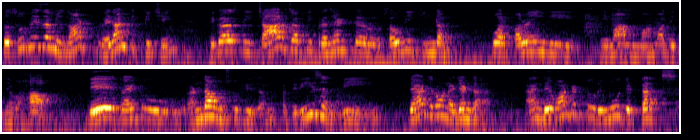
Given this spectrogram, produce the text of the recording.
So Sufism is not Vedantic teaching because the charge of the present uh, Saudi kingdom who are following the Imam Muhammad ibn Wahab, they try to run down Sufism for the reason being they had their own agenda and they wanted to remove the Turks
